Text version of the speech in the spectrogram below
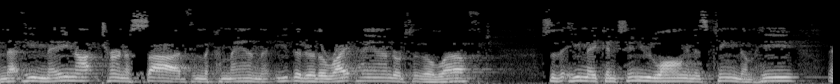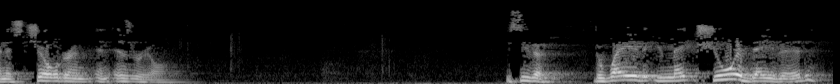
and that he may not turn aside from the commandment either to the right hand or to the left, so that he may continue long in his kingdom, he and his children in Israel. You see, the, the way that you make sure, David,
